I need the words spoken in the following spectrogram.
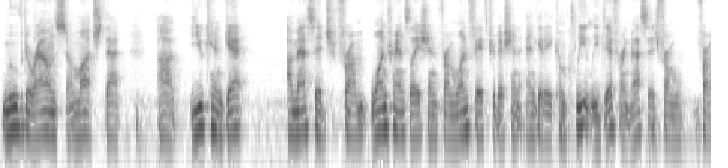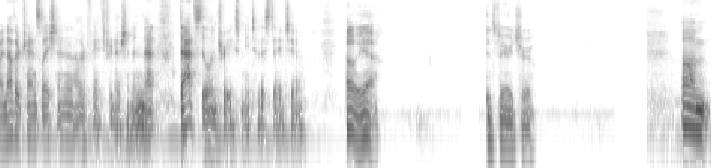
moved around so much that uh, you can get a message from one translation from one faith tradition and get a completely different message from from another translation in another faith tradition, and that that still intrigues me to this day too. Oh yeah, it's very true. Um,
